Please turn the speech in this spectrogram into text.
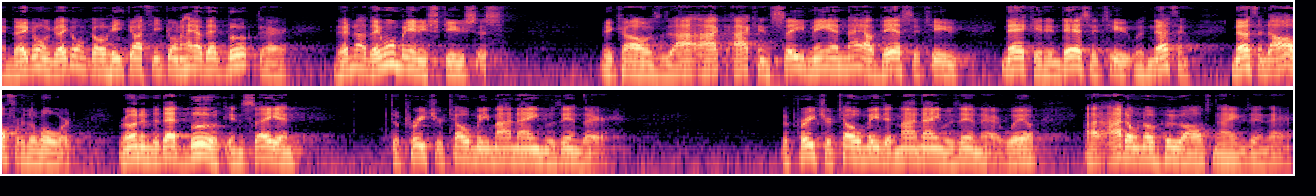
And they're going, they're going to go, he's got, he's going to have that book there. They're not, there won't be any excuses because I, I, I can see men now destitute, naked and destitute with nothing, nothing to offer the Lord, running to that book and saying, the preacher told me my name was in there. The preacher told me that my name was in there. Well, I, I don't know who all's name's in there.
